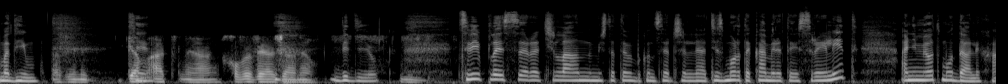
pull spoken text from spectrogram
מדהים. אז הנה, גם כן. את מהחובבי הז'אנר. בדיוק. Mm. צבי פלסר צ'לן משתתף בקונצרט של התזמורת הקאמרית הישראלית. אני מאוד מודה לך.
